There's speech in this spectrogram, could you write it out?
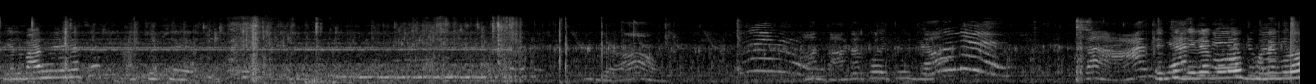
তেল বার হয়ে গেছে আর চিপস হয়ে গেছে। একটু জিরে গুঁড়ো ধনে গুঁড়ো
